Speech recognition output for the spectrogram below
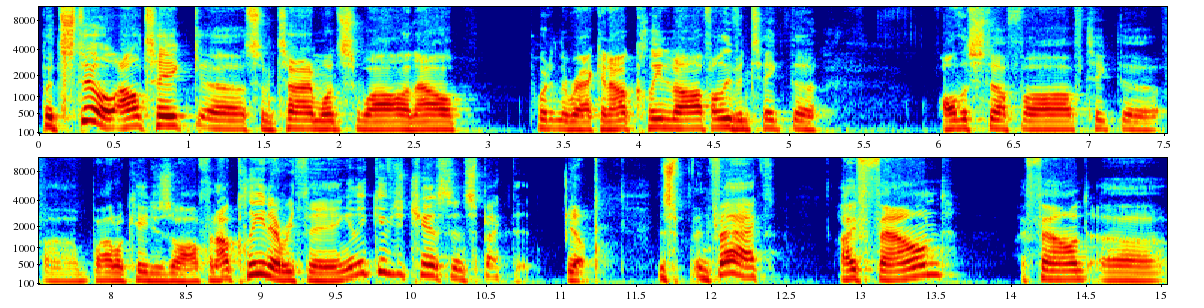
But still, I'll take uh, some time once in a while and I'll put it in the rack and I'll clean it off. I'll even take the all the stuff off, take the uh, bottle cages off, and I'll clean everything, and it gives you a chance to inspect it. yep. This, in fact, I found I found uh,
